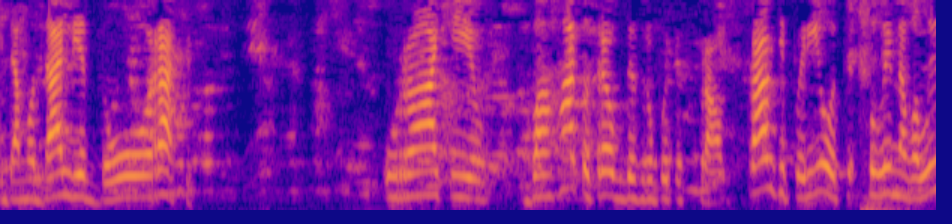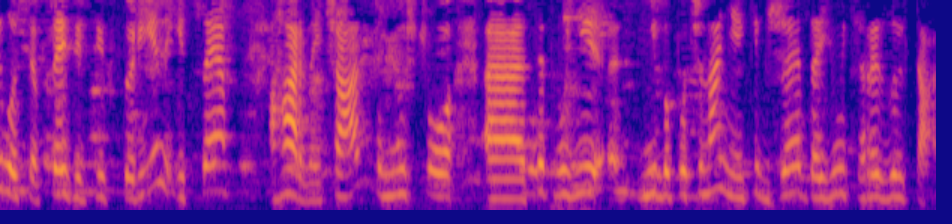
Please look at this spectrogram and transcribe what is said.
Ідемо далі до раків. У раків багато треба буде зробити справ. Справді період, коли навалилося все зі всіх сторін, і це гарний час, тому що е, це твої е, ніби починання, які вже дають результат,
